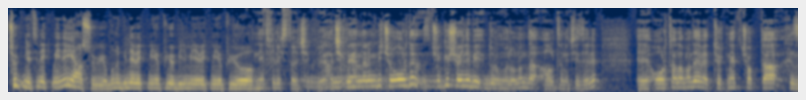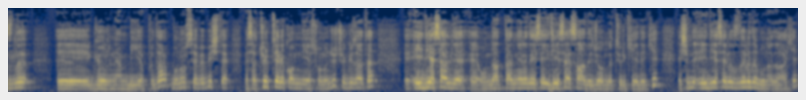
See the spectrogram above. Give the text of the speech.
TürkNet'in ekmeğine yağ sürüyor. Bunu bilerek mi yapıyor, bilmeyerek mi yapıyor? Netflix de açıklıyor. Açıklayanların birçoğu orada çünkü şöyle bir durum var. Onun da altını çizelim. E, ortalamada evet TürkNet çok daha hızlı e, görünen bir yapıda. Bunun sebebi işte mesela Türk Telekom niye sonuncu? Çünkü zaten e, ADSL de e, onda hatta neredeyse ADSL sadece onda Türkiye'deki. E şimdi ADSL hızları da buna dahil.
